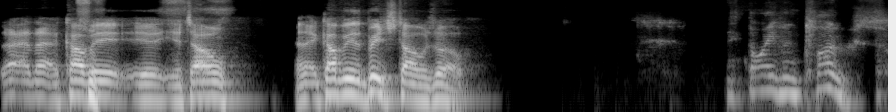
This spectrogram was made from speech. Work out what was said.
That that'll cover your, your toll, and that'll cover the bridge toll as well. It's not even close.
